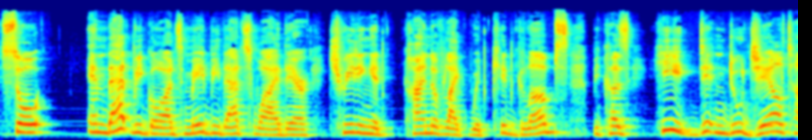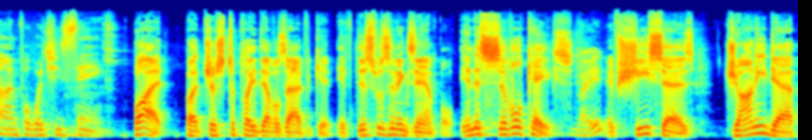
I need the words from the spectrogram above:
So in that regards, maybe that's why they're treating it kind of like with kid gloves because he didn't do jail time for what she's saying. But but just to play devil's advocate, if this was an example in a civil case, right. if she says Johnny Depp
